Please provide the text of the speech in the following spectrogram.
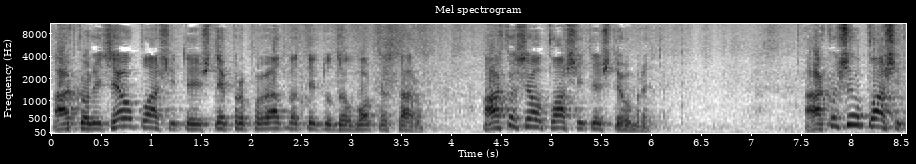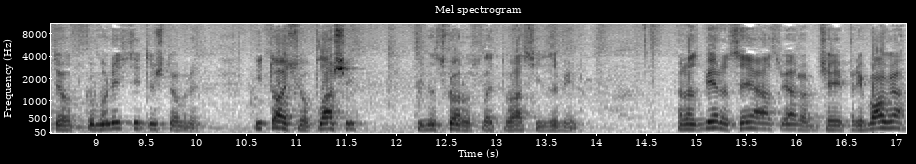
Ако не се оплашите, ще проповядвате до дълбока старост. Ако се оплашите, ще умрете. Ако се оплашите от комунистите, ще умрете. И той се оплаши и наскоро след това си замина. Разбира се, аз вярвам, че е при Бога,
